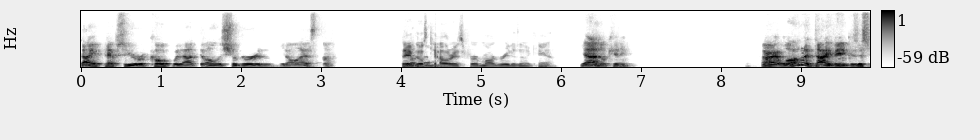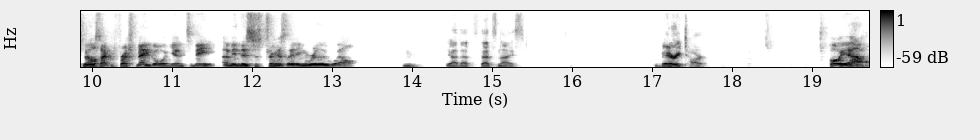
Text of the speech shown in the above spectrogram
diet Pepsi or a Coke without all the sugar and you know all that stuff. Save Yeah, those no. calories for margaritas in a can. Yeah, no kidding. All right, well, I'm going to dive in because this smells like a fresh mango again to me. I mean, this is translating really well. Yeah, that's that's nice. Very tart. Oh yeah,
